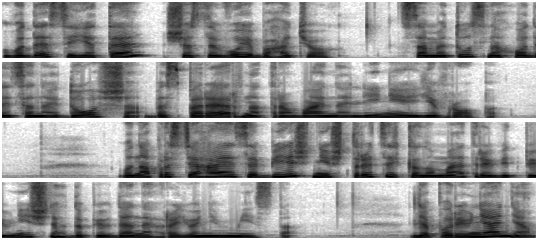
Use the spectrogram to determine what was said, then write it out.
В Одесі є те, що здивує багатьох. Саме тут знаходиться найдовша безперервна трамвайна лінія Європи. Вона простягається більш ніж 30 кілометрів від північних до південних районів міста. Для порівняння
